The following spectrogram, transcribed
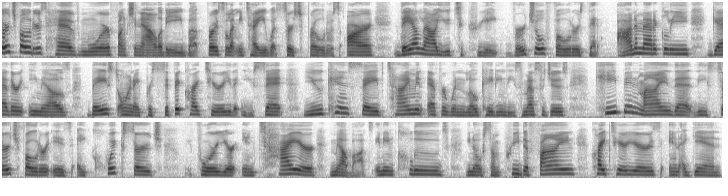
Search folders have more functionality, but first let me tell you what search folders are. They allow you to create virtual folders that automatically gather emails based on a specific criteria that you set. You can save time and effort when locating these messages. Keep in mind that the search folder is a quick search for your entire mailbox. It includes, you know, some predefined criterias and again,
